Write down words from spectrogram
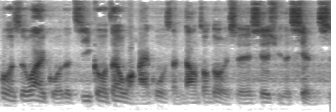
或者是外国的机构在往来过程当中，都有些些许的限制。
